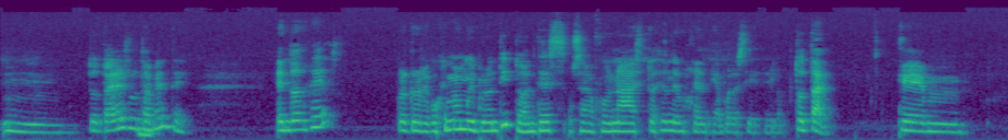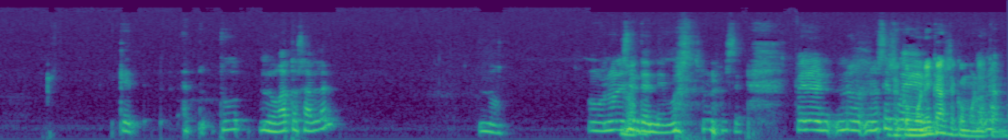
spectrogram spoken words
Mm, total, absolutamente. Entonces, porque los recogimos muy prontito, antes, o sea, fue una situación de urgencia, por así decirlo. Total, que, mm, que ¿tú, los gatos hablan? No. O no les entendemos, no sé. Pero no, no se, se comunican, se comunican.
